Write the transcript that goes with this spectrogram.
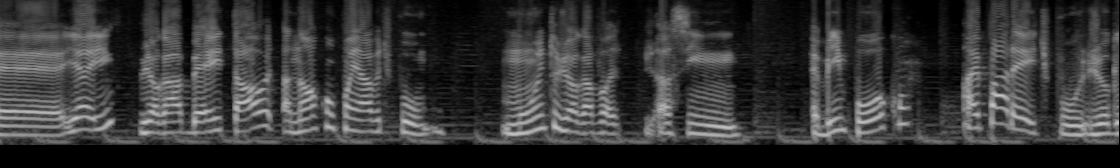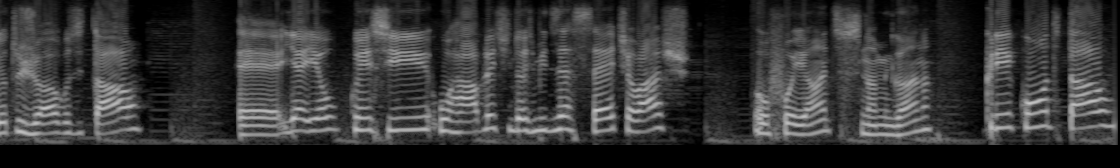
É, e aí, jogava BR e tal, não acompanhava, tipo, muito, jogava, assim, é bem pouco. Aí parei, tipo, joguei outros jogos e tal. É, e aí eu conheci o Hablet em 2017, eu acho. Ou foi antes, se não me engano. Criei conta e tal,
